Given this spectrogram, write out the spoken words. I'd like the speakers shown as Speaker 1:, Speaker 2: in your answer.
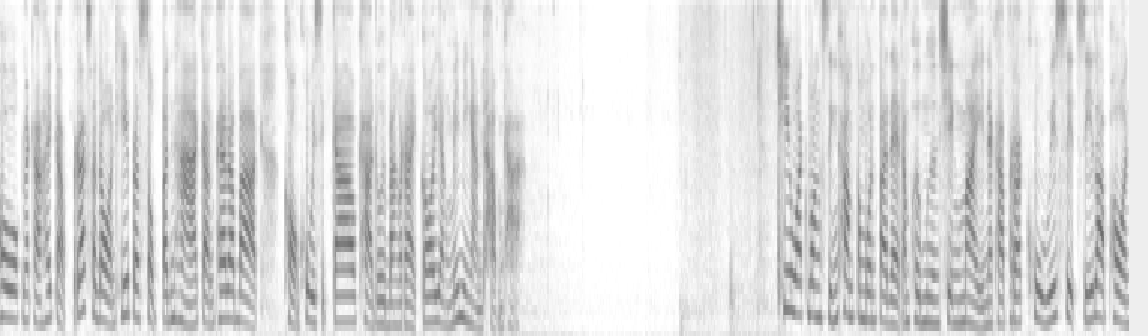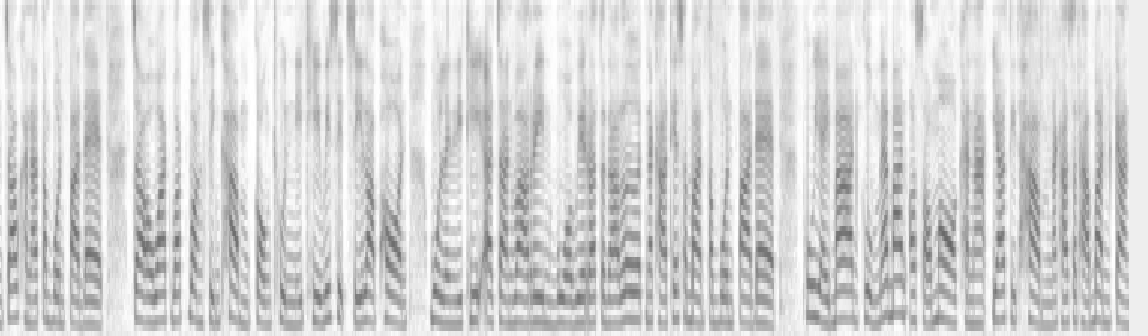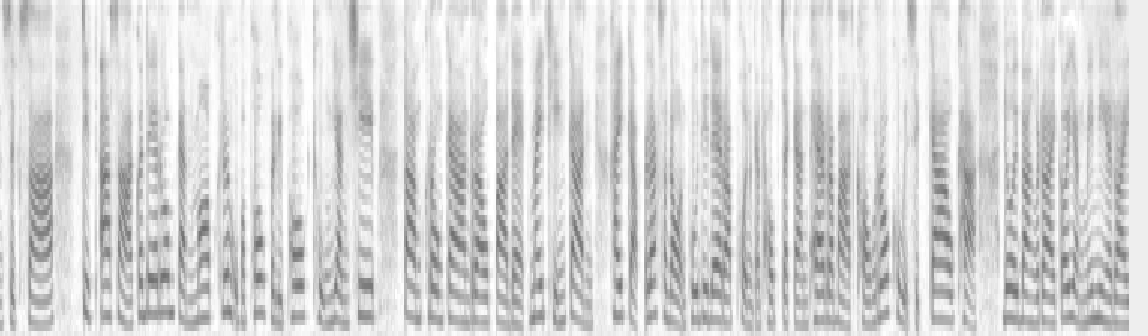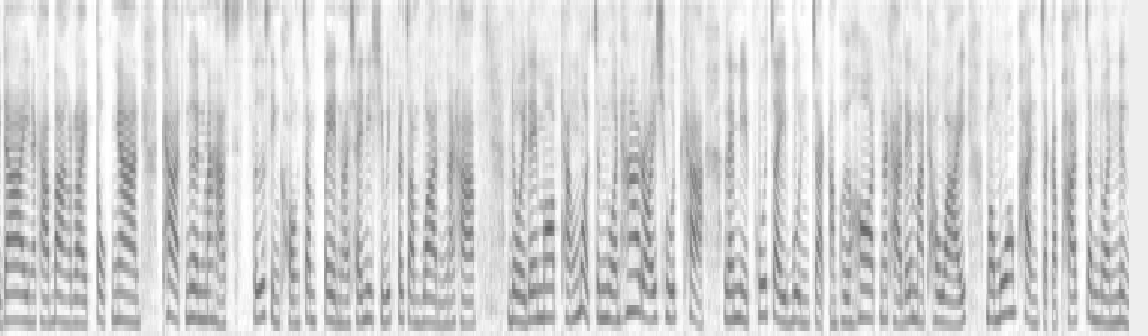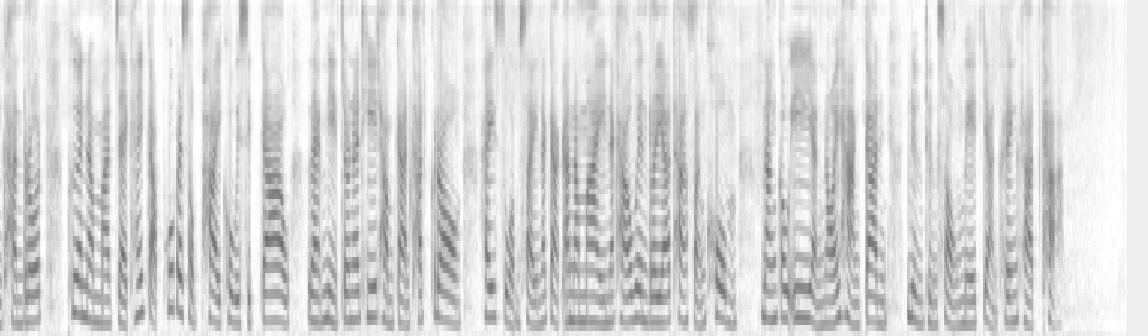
Speaker 1: ภคนะคะให้กับรัษฎรที่ประสบปัญหาการแพร่ระบาดของโควิด -19 ค่ะ โดยบางรายก็ยังไม่มีงานทำค่ะ ที่วัดวังสิงคำตำบลป่าแดดอำเภอเมืองเชียงใหม่นะคะพระครูวิสิตศรีลาพรเจ้าคณะตำบลป่าแดด เจ้าอาวาสวัดวังสิงคำกองทุนนิธิวิสิตศรีลาพรมูลนิธิอาจารย์วาริน บัววิรัตนาเลิศนะคะเทศบาลตำบลป่าแดด ผู้ใหญ่บ้านกลุ่มแม่บ้านอสม คณะญาติธรรมนะคะสถาบันการศึกษา จิตอาสาก็ได้ร่วมกันมอบเครื่องอุปโภคบริโภคถุงยางชีพ ตามโครงการเราป่าแดดไม่ทิ้งกัน ให้กับราษฎรผู้ที่ได้รับผลกระทบจากการแพร่ระบาดของโรคโควิด -19 ค่ะ โดยบางรายก็ยังไม่มีรายได้นะคะ บางรายตกงานขาดเงินมาหาซื้อสิ่งของจำเป็นมาใช้ในชีวิตประจำวันนะคะ โดยได้มอบทั้งหมดจำนวน 500 ชุดค่ะ และมีผู้ใจบุญจากอำเภอฮอดนะคะ ได้มาถวายมะม่วงพันธุ์จักรพรรดิจำนวน 1 คันรถ เพื่อนำมาแจกให้กับผู้ประสบภัยโควิด -19 และมีเจ้าหน้าที่ทำการคัดกรอง ให้สวมใส่หน้ากากอนามัยนะคะ เว้นระยะทางสังคม นั่งเก้าอี้อย่างน้อยห่างกัน 1-2 เมตรอย่างเคร่งครัดค่ะ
